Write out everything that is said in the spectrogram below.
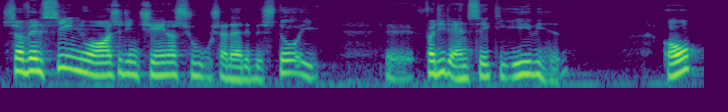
så velsign nu også din tjeners hus, og lad det bestå i, øh, for dit ansigt i evighed. Og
